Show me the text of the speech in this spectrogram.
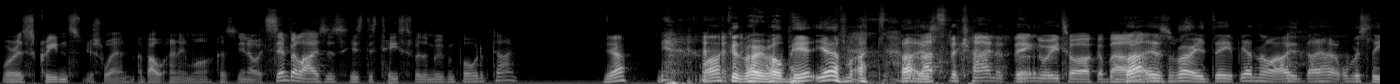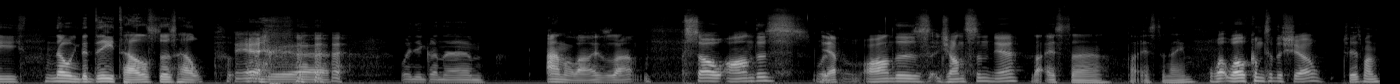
whereas Creedence just weren't about anymore because you know it symbolizes his distaste for the moving forward of time Yeah. well, that could very well be it. Yeah, man. That is that's the kind of thing we talk about that is very deep. Yeah, no, I, I obviously knowing the details does help. Yeah. When, you, uh, when you're gonna um, analyze that. so Anders Yep. Anders Johnson yeah That is the that is the name. well, welcome to the show Cheers, man.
